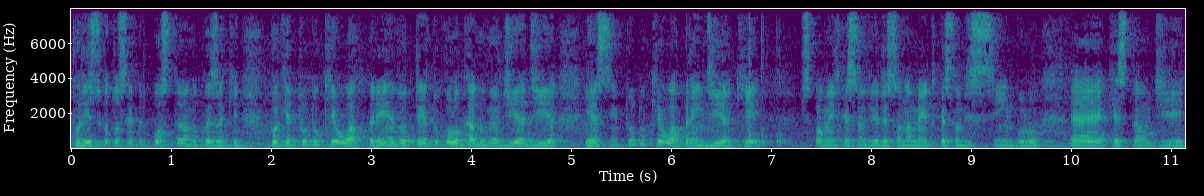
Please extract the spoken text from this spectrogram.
Por isso que eu estou sempre postando coisa aqui, porque tudo que eu aprendo eu tento colocar no meu dia a dia. E assim, tudo que eu aprendi aqui, principalmente questão de direcionamento, questão de símbolo, é, questão de.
